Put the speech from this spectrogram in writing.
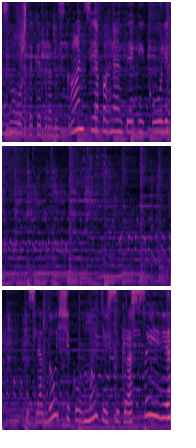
Знову ж таки традисканція, погляньте, який колір. Після дощику вмиті всі красиві.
